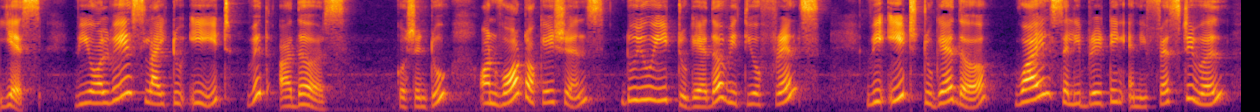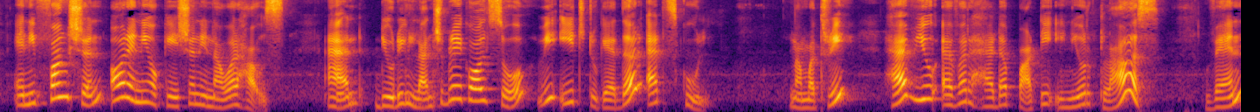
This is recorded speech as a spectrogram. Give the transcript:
Yes we always like to eat with others question two on what occasions do you eat together with your friends we eat together why celebrating any festival any function और any occasion in our house And during lunch break also, we eat together at school. Number 3. Have you ever had a party in your class? When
